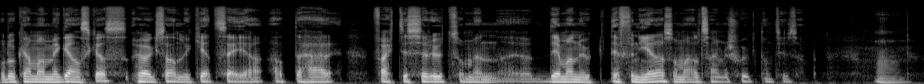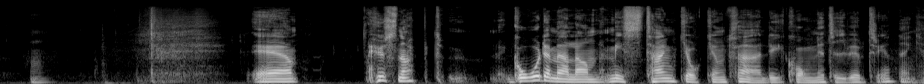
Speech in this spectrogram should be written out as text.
Och då kan man med ganska hög sannolikhet säga att det här faktiskt ser ut som en, eh, det man nu definierar som Alzheimers sjukdom till exempel. Eh, hur snabbt går det mellan misstanke och en färdig kognitiv utredning?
